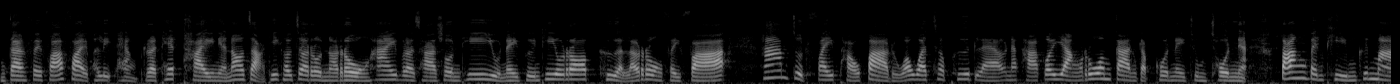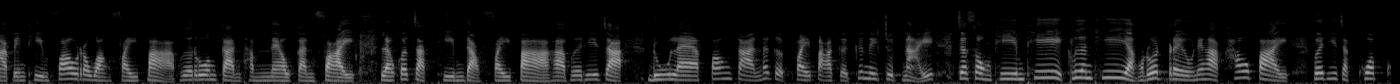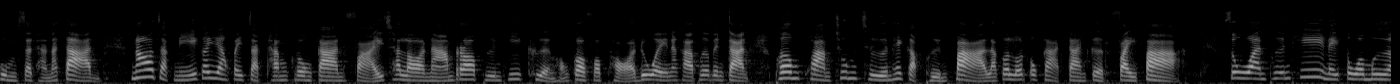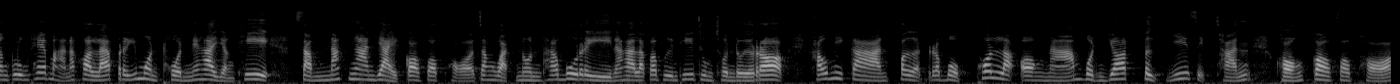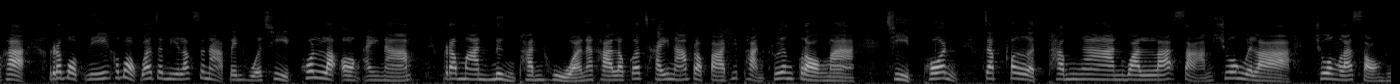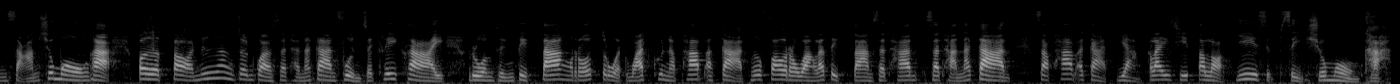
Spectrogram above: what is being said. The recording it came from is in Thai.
การไฟฟ้าฝ่ายผลิตแห่งประเทศไทยเนี่ยนอกจากที่เขาจะรณรงค์ให้ประชาชนที่อยู่ในพื้นที่รอบเขื่อนและโรงไฟฟ้า ห้ามจุดไฟเผาป่าหรือว่าวัชพืชแล้วนะคะ ก็ยังร่วมกันกับคนในชุมชนเนี่ยตั้งเป็นทีมขึ้นมาเป็นทีมเฝ้าระวังไฟป่า เพื่อร่วมกันทำแนวกันไฟ แล้วก็จัดทีมดับไฟป่าค่ะ เพื่อที่จะดูแลป้องกันถ้าเกิดไฟป่าเกิดขึ้นในจุดไหน จะส่งทีมที่เคลื่อนที่อย่างรวดเร็วเนี่ยค่ะเข้าไป เพื่อที่จะควบคุมสถานการณ์ นอกจากนี้ก็็ยังไปจัดทำโครงการฝายชะลอน้ำรอบพื้นที่เขื่อนของกฟผด้วยนะคะ เพื่อเป็นการเพิ่มความชุ่มชื้นให้กับผืนป่า แล้วก็ลดโอกาสการเกิดไฟป่า ส่วนพื้นที่ในตัวเมืองกรุงเทพมหานครและปริมณฑลเนี่ยค่ะอย่างที่สำนักงานใหญ่กฟผ จังหวัดนนทบุรีนะคะแล้วก็พื้นที่ชุมชนโดยรอบ เขามีการเปิดระบบพ่นละอองน้ำบนยอดตึก 20 ชั้นของกฟผ ค่ะ ระบบนี้เขาบอกว่าจะมีลักษณะเป็นหัวฉีดพ่นละอองไอน้ำประมาณ 1,000 หัวนะคะ แล้วก็ใช้น้ำประปาที่ผ่านเครื่องกรองมา ฉีดพ่นจะเปิดทำงานวันละ 3 ช่วงเวลาช่วงละ 2-3ชั่วโมงค่ะ เปิดต่อเนื่องจนกว่าสถานการณ์ฝุ่นจะคลี่คลาย รวมถึงติดตั้งรถตรวจวัดคุณภาพอากาศ เพื่อเฝ้าระวังและติดตามสถานสถานการณ์ สภาพอากาศอย่างใกล้ชิดตลอด 24 ชั่วโมงค่ะ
